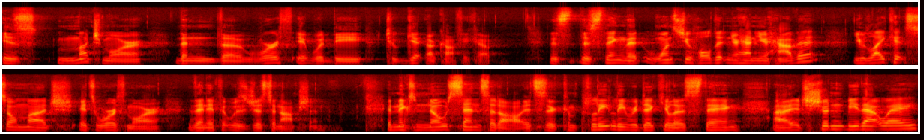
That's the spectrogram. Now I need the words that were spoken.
is much more than the worth it would be to get a coffee cup. This, this thing that once you hold it in your hand and you have it, you like it so much, it's worth more than if it was just an option. It makes no sense at all. It's a completely ridiculous thing. Uh, it shouldn't be that way,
